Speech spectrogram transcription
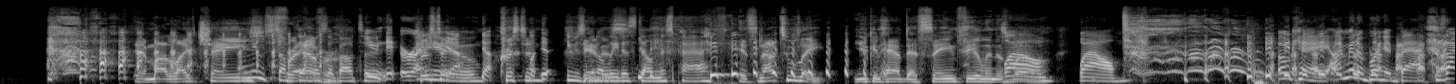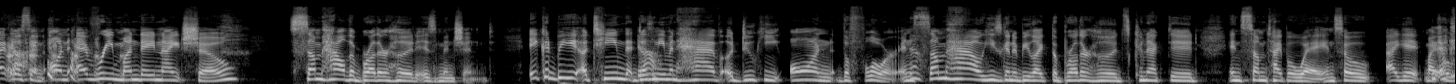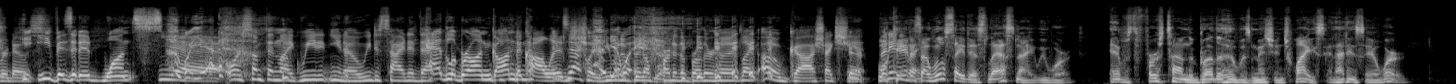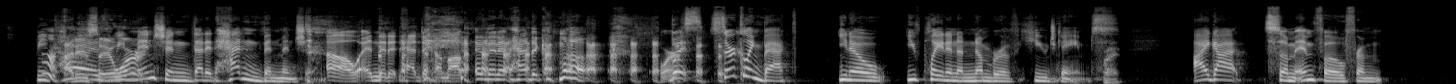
and my life changed I knew something forever. was about to. You kn- right, I knew yeah, yeah. Kristen, he was going to lead us down this path. It's not too late. You can have that same feeling as Wow. well. Wow. okay, I'm going to bring it back because I listen on every Monday night show. Somehow the brotherhood is mentioned. It could be a team that doesn't Yeah. even have a Dookie on the floor, and somehow he's going to be like the brotherhood's connected in some type of way. And so I get my He, overdose. he visited once. yeah, Well, yeah. or something like we, you know, we decided that Had LeBron gone to college. Exactly, he Yeah, would have what- been a part of the brotherhood. Like, oh gosh, I can't. Well, But Candace, I will say this. Last night we worked, and it was the first time the brotherhood was mentioned twice, and I didn't say a word. Because I didn't say a we word. mentioned that it hadn't been mentioned. Oh, and then it had to come up. and then it had to come up. Of course. But circling back, you know, you've played in a number of huge games. Right. I got some info from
